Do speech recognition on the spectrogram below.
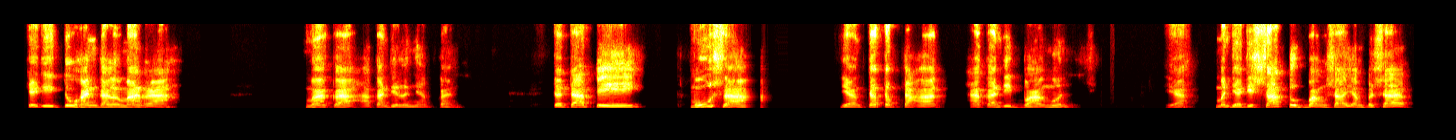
Jadi Tuhan kalau marah, maka akan dilenyapkan. Tetapi Musa yang tetap taat akan dibangun ya menjadi satu bangsa yang besar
